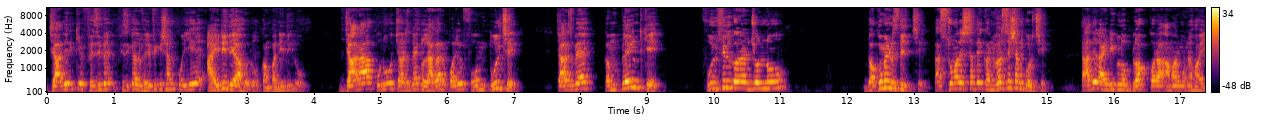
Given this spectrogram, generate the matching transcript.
যাদেরকে ফিজিক্যাল ভেরিফিকেশন করিয়ে আইডি দেওয়া হলো, কোম্পানি দিল, যারা কোনো চার্জব্যাক লাগার পরে ফোন তুলছে, চার্জব্যাক কমপ্লেন্টকে ফুলফিল করার জন্য ডকুমেন্টস দিচ্ছে, কাস্টমারের সাথে কনভারসেশন করছে, তাদের আইডিগুলো ব্লক করা আমার মনে হয়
